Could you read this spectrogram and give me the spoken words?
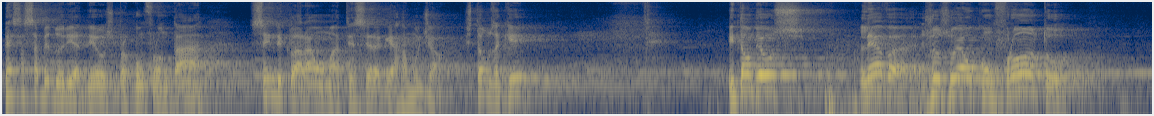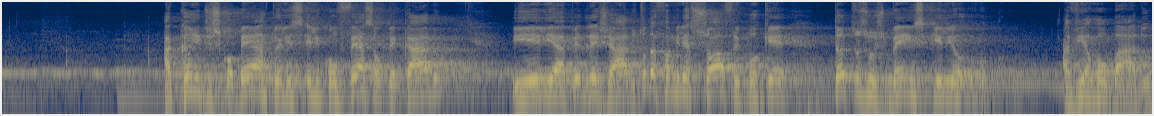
peça sabedoria a Deus para confrontar sem declarar uma terceira guerra mundial. Estamos aqui? Então Deus leva Josué ao confronto, a cã é descoberto, ele, ele confessa o pecado e ele é apedrejado. Toda a família sofre porque tantos os bens que ele havia roubado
